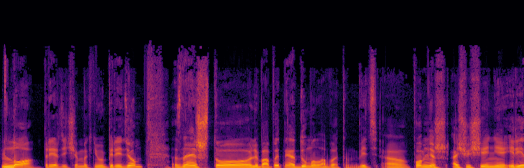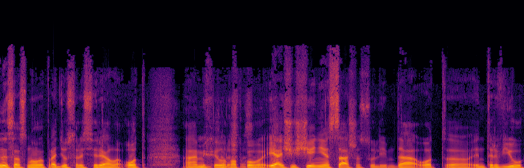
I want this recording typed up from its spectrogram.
Но, прежде чем мы к нему перейдем, знаешь, что любопытно, я думал об этом. Ведь э, помнишь ощущение Ирины Сосновой, продюсера сериала, от э, Михаила Хорошо, Попкова, и ощущение Саши Сулим, да, от э, интервью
